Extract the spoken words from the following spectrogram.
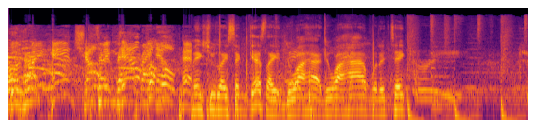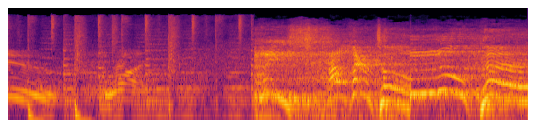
Short right hand shoving down right now. Lopez. Makes you like second guess. Like, do I have do I have what it takes? Three, two, one. Alberto Lopez.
